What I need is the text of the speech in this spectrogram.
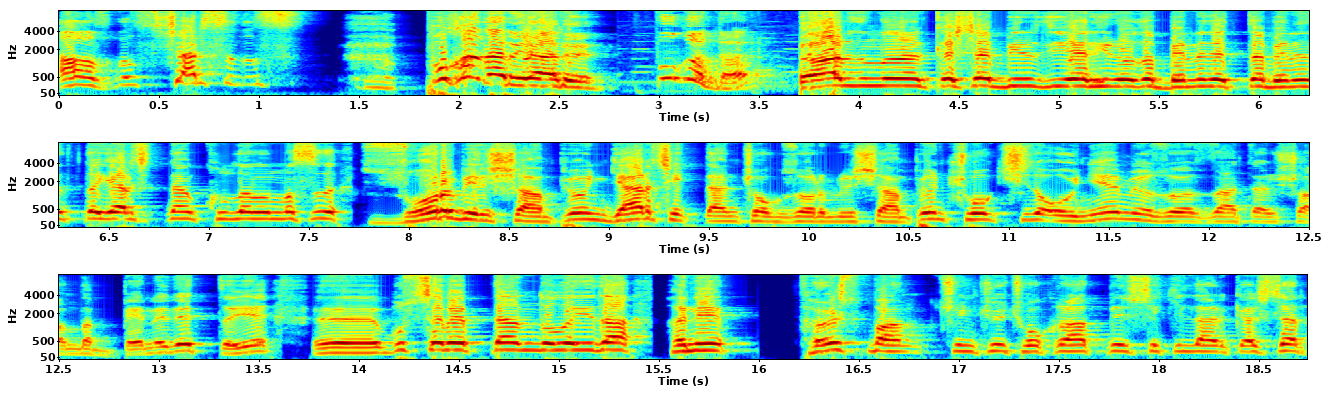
ağzına sıçarsınız. Bu kadar yani. Bu kadar. Ve ardından arkadaşlar bir diğer hero da Benedetta. Benedetta gerçekten kullanılması zor bir şampiyon. Gerçekten çok zor bir şampiyon. Çoğu kişi de oynayamıyor zaten şu anda Benedetta'yı. Ee, bu sebepten dolayı da hani First ban çünkü çok rahat bir şekilde arkadaşlar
